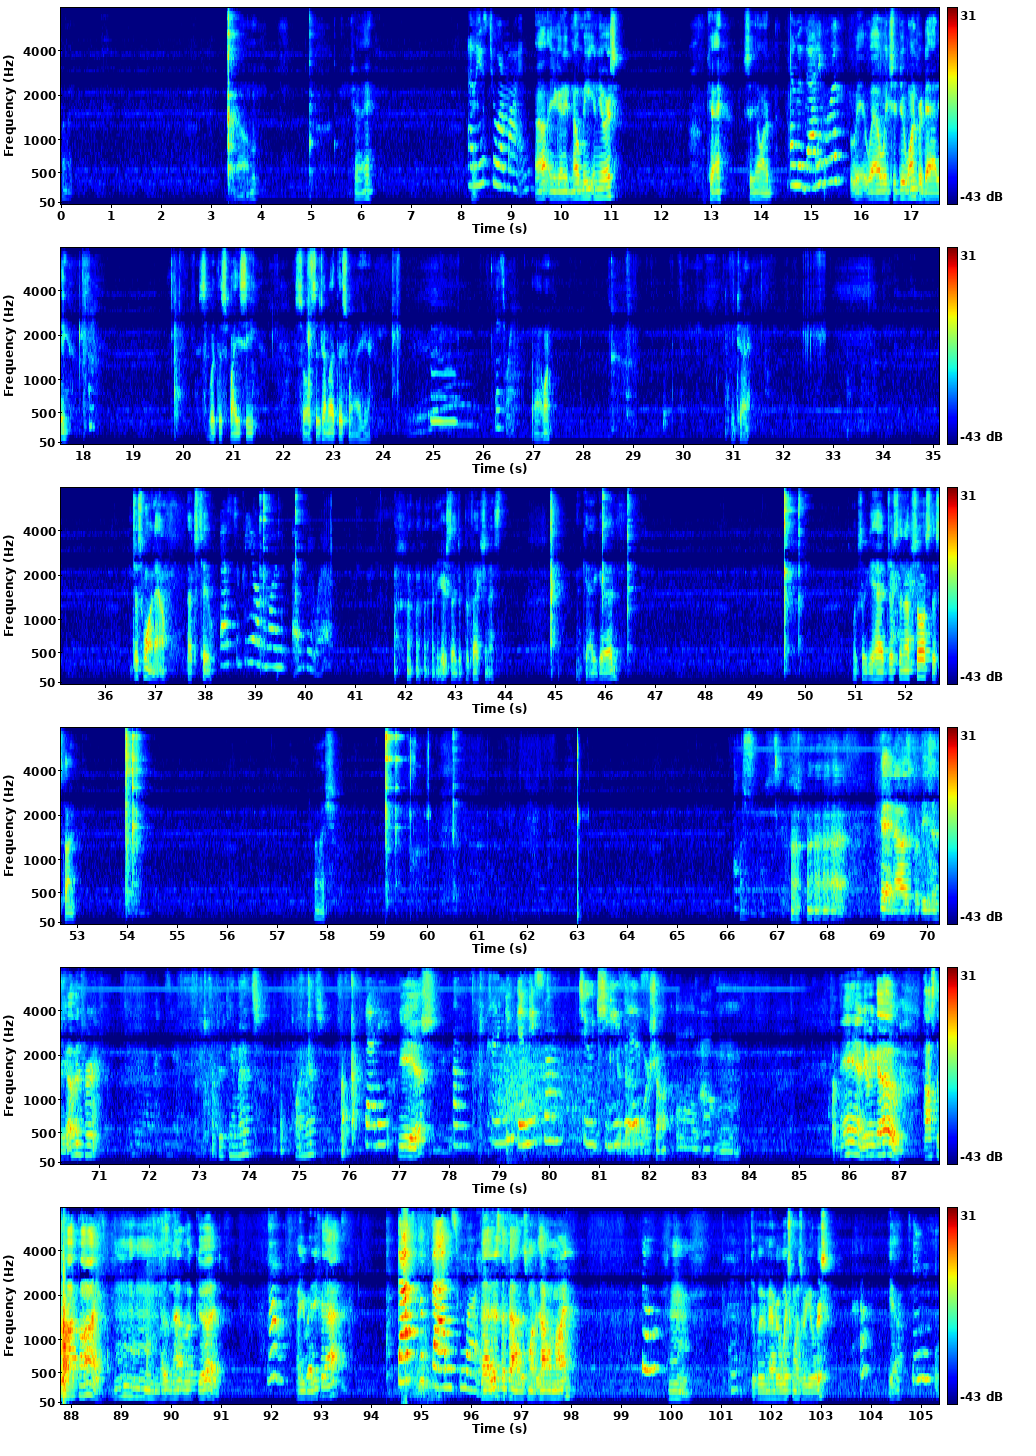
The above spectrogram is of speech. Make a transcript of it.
Um, okay. And these two are mine. Oh, you're gonna eat no meat in yours? Okay. So you don't want to. And the daddy one? Well, we should do one for Daddy. It's with the spicy sausage. How about this one right here? Mm, this one. That one. Okay. Just one now. That's two. Has to be on one everywhere. You're such a perfectionist. Okay, good. Looks like you had just enough sauce this time. Nice. okay, now let's put these in the oven for 15 minutes, 20 minutes. Daddy, Yes. um, can you give me some two Get that cheeses? more shot. And Mm. And here we go. Pasta pot pie. Mmm, doesn't that look good? Mom, Are you ready for that? That's the fattest one. That is the fattest one. Is that one mine? No. Hmm. Did we remember which ones were yours? Huh? Yeah. Mhm.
